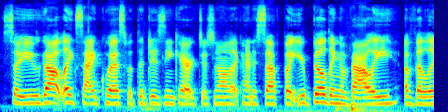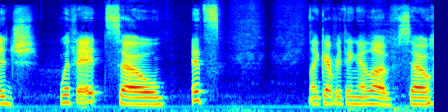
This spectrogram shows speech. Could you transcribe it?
So you got like side quests with the Disney characters and all that kind of stuff, but you're building a valley, a village with it. So it's like everything I love. So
